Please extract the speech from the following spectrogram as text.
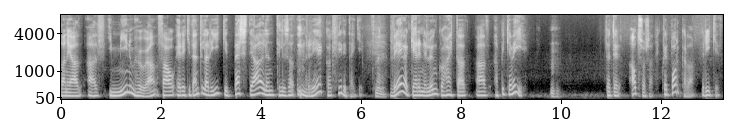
þannig að, að í mínum huga þá er ekkit endilega ríkið besti aðilinn til þess að reka öll fyrirtæki. Nei. Vegagerinn er löngu hætt að, að, að byggja vegi. Þetta er átsósað. Hver borgar það? Ríkið.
